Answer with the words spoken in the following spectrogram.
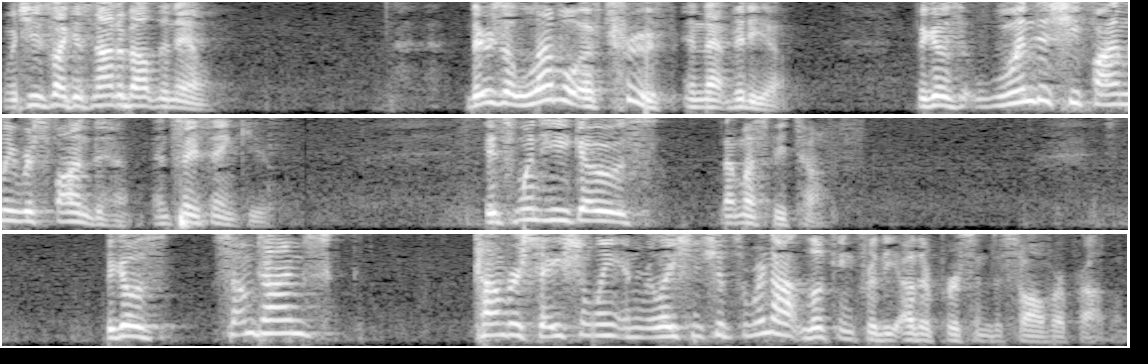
when she's like, it's not about the nail there's a level of truth in that video. Because when does she finally respond to him and say thank you? It's when he goes, that must be tough. Because sometimes conversationally in relationships, we're not looking for the other person to solve our problem.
